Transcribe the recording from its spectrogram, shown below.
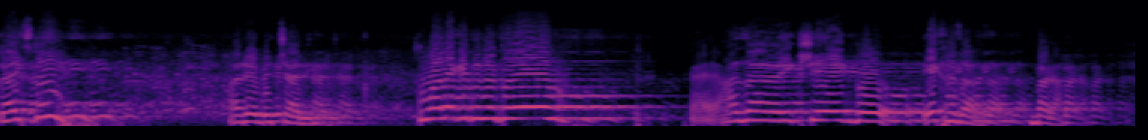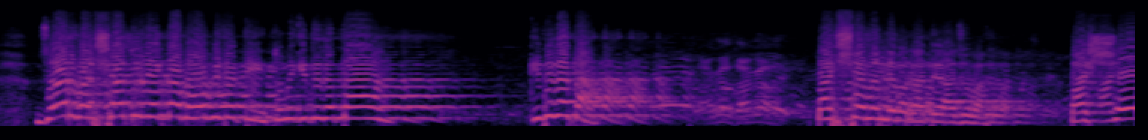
काहीच नाही? अरे बिचारी तुम्हाला किती देतो? हजार एकशे एक दो एक हजार. बघा. जर वर्षातून एकदा भाऊबीज येते तुम्ही किती देता? किती देता? पाचशे म्हणले बघा ते आजोबा. पाचशे.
